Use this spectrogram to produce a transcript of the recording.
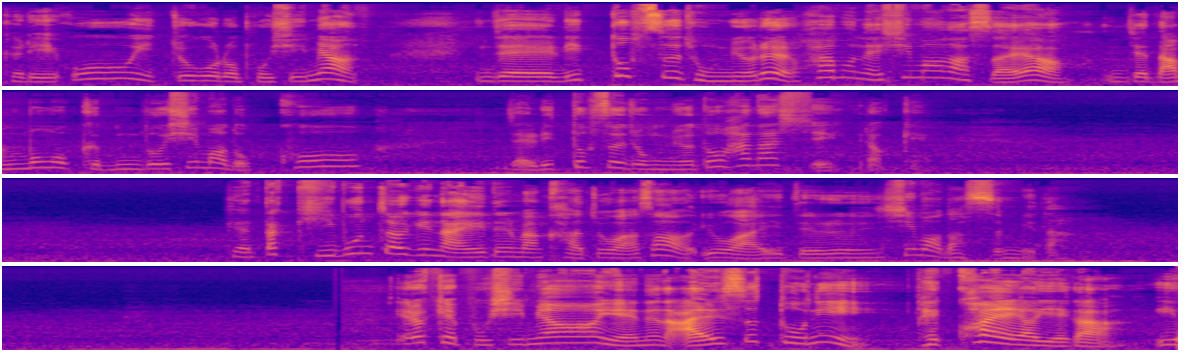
그리고 이쪽으로 보시면 이제 리톱스 종류를 화분에 심어놨어요. 이제 남봉옥 금도 심어놓고 이제 리톱스 종류도 하나씩 이렇게 그냥 딱 기본적인 아이들만 가져와서 이 아이들은 심어놨습니다. 이렇게 보시면 얘는 알스톤이 백화예요, 얘가. 이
